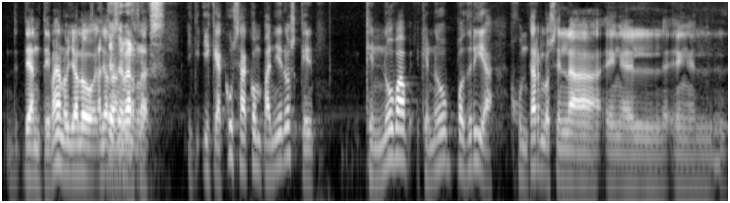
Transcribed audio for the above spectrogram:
De, antemano ya lo Antes de verlas. y, que acusa a compañeros que que no, va, que no podría juntarlos en la, en el, en el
